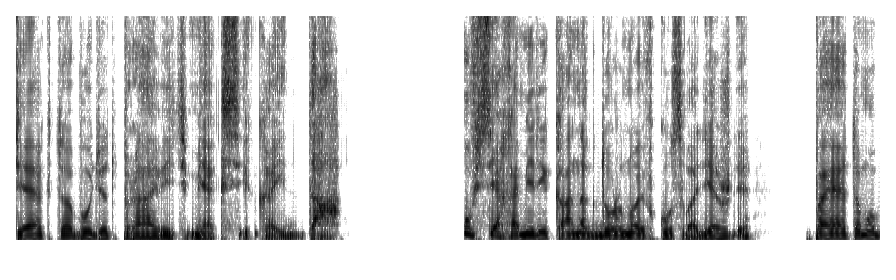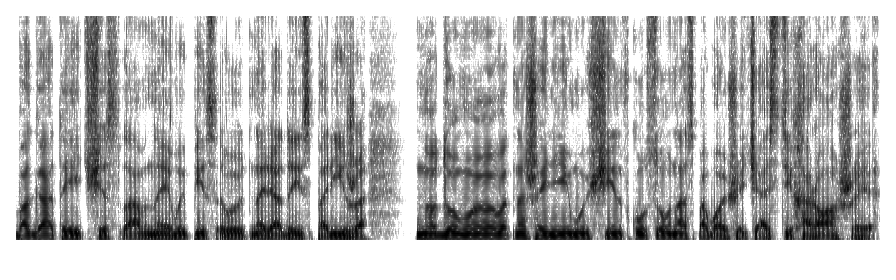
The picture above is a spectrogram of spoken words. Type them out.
те, кто будет править Мексикой, да. У всех американок дурной вкус в одежде, поэтому богатые и тщеславные выписывают наряды из Парижа, но, думаю, в отношении мужчин вкусы у нас по большей части хорошие.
